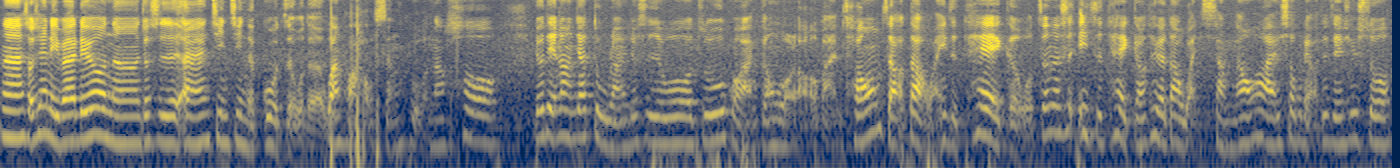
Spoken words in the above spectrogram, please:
那首先礼拜六呢，就是安安静静的过着我的万华好生活，然后。有点让人家堵然，就是我主管跟我老板从早到晚一直 tag 我，真的是一直 tag tag 到晚上，然后后来受不了，就直接去说，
